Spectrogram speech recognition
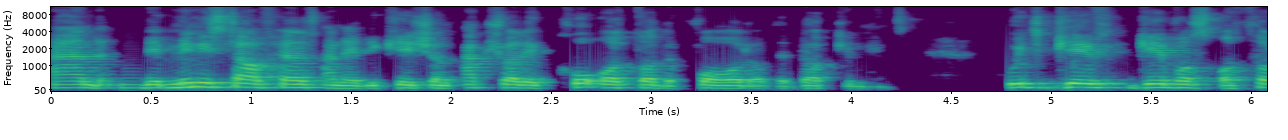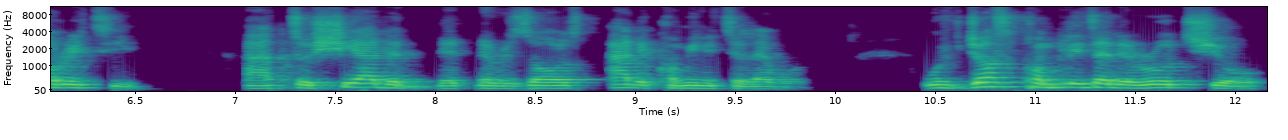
And the Minister of Health and Education actually co-authored the forward of the document, which gave, gave us authority uh, to share the, the, the results at the community level. We've just completed a roadshow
